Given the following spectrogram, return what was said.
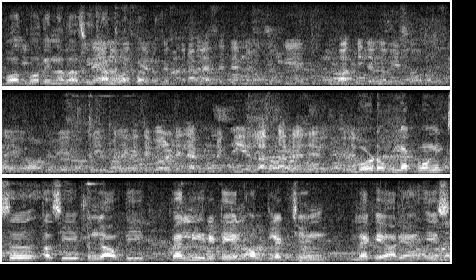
ਬਹੁਤ ਬਹੁਤ ਇਹਨਾਂ ਦਾ ਅਸੀਂ ਧੰਨਵਾਦ ਕਰਦੇ ਹਾਂ। ਕਿਸ ਤਰ੍ਹਾਂ ਮੈਸੇਜ ਦਿੰਦੇ ਹੋ? ਕਿਉਂਕਿ ਬਾਕੀ ਜਗ੍ਹਾ ਵੀ ਸ਼ੋਰੂਮਸ ਵੀ ਵਰਲਡ ਇਲੈਕਟ੍ਰੋਨਿਕ ਕੀ ਕਰ ਰਿਹਾ ਜੇ ਆਫ ਇਲੈਕਟ੍ਰੋਨਿਕਸ ਅਸੀਂ ਪੰਜਾਬ ਦੀ ਪਹਿਲੀ ਰਿਟੇਲ ਆਊਟਲੈਟ ਚੇਨ ਲੈ ਕੇ ਆ ਰਹੇ ਹਾਂ। ਇਸ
